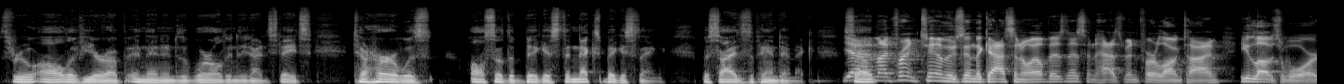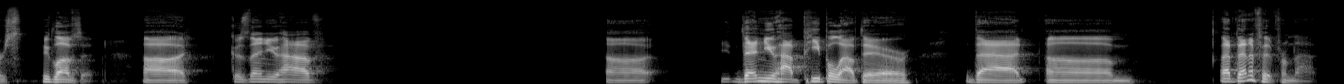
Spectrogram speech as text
through all of Europe and then into the world, into the United States, to her was also the biggest, the next biggest thing besides the pandemic. Yeah, so, my friend Tim, who's in the gas and oil business and has been for a long time, he loves wars. He loves it because then you have, uh, then you have people out there that um, that benefit from that.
